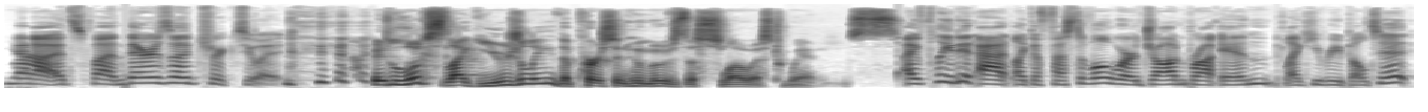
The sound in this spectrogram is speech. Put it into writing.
Yeah, it's fun. There's a trick to it. it looks like usually the person who moves the slowest wins. I've played it at like a festival where John brought in, like he rebuilt it.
